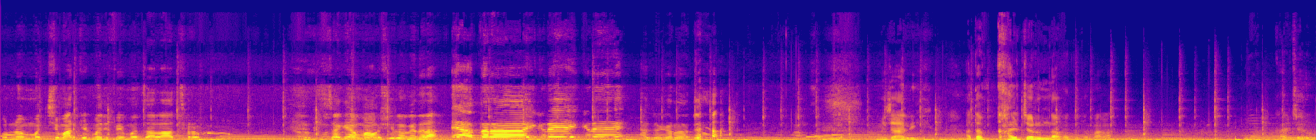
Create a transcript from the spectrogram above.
पूर्ण मच्छी मार्केटमध्ये फेमस झाला अथर्व. सगळ्या मावशी लोक त्याला ए अथर्व इकडे इकडे. असं करत होत्या. मजा आली. आता खालच्या रूम दाखवतो तुम्हाला. खालच्या रूम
